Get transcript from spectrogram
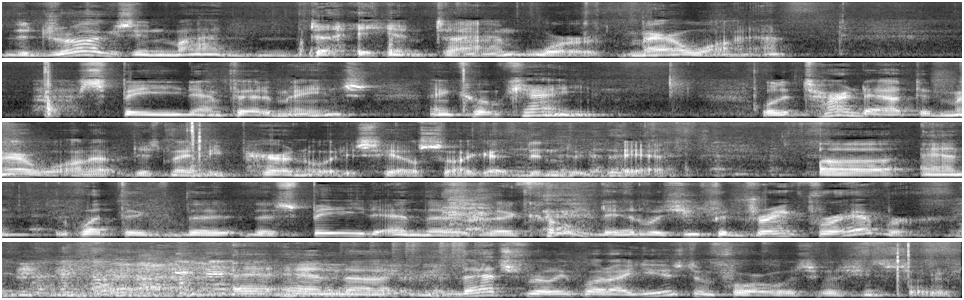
The drugs in my day and time were marijuana, speed, amphetamines, and cocaine. Well, it turned out that marijuana just made me paranoid as hell, so I got, didn't do that. Uh, and what the, the, the speed and the, the coke did was you could drink forever. and, and uh, that's really what I used them for was, was you know, sort of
